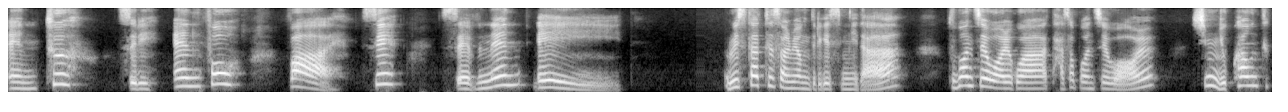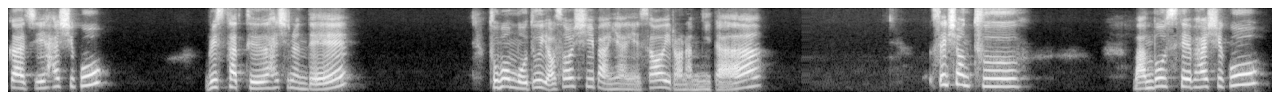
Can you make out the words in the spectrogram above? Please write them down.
and 2, 3 and 4, 5, 6, 7 and 8 리스타트 설명드리겠습니다. 두 번째 월과 다섯 번째 월 16카운트까지 하시고 리스타트 하시는데 두 번 모두 6시 방향에서 일어납니다. 섹션 2 만보 스텝 하시고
